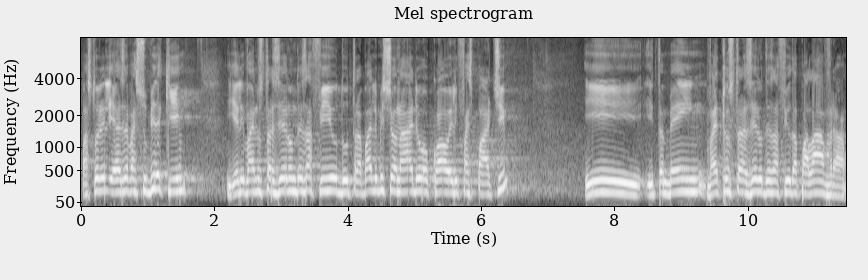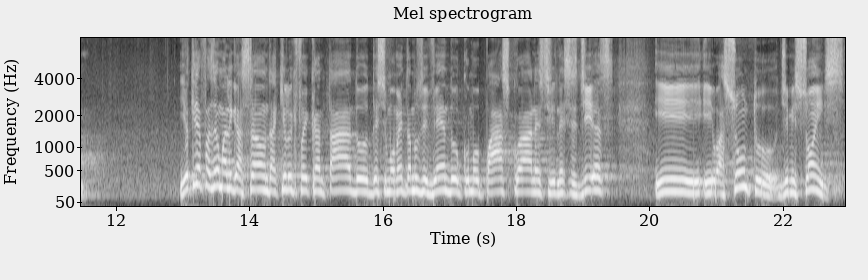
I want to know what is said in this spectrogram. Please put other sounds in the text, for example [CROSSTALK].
Pastor Eliezer vai subir aqui e ele vai nos trazer um desafio do trabalho missionário ao qual ele faz parte. E, e também vai nos trazer o desafio da palavra. E eu queria fazer uma ligação daquilo que foi cantado, desse momento estamos vivendo como Páscoa nesse, nesses dias, e, e o assunto de missões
